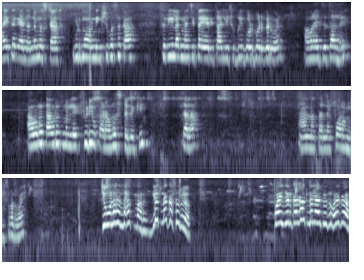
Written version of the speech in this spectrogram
हाय सगळ्यांना नमस्कार. गुड मॉर्निंग शुभ सकाळ. सगळी लग्नाची तयारी चालली सगळी गोडबड गडबड. आवरायचं चाललंय. आवरत आवरत म्हणलं एक व्हिडिओ काढावा मस्तपैकी. चला. अण्णा चाललाय पोरांना सोडवाय. चिव लहान हाक मार. घेतलं का सगळं? पैजर का घातलं नाही तुझं? होय का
